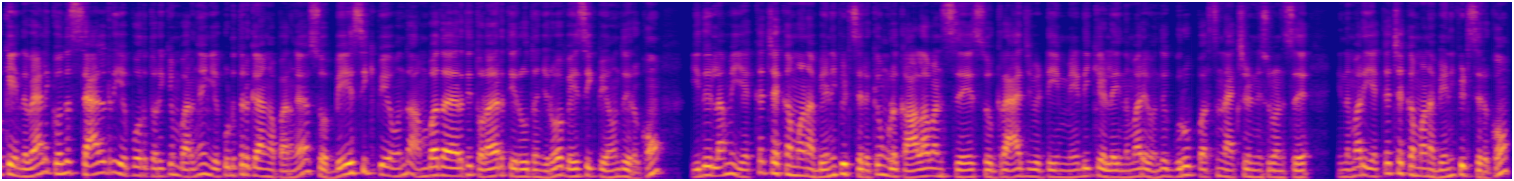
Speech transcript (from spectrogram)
ஓகே. இந்த வேலைக்கு வந்து சேலரியை பொறுத்த வரைக்கும் பாருங்கள் இங்கே கொடுத்துருக்காங்க பாருங்கள் ஸோ பேசிக் பே வந்து ஐம்பதாயிரத்தி தொள்ளாயிரத்தி இருபத்தஞ்சு ரூபா பேசிக் பே வந்து இருக்கும். இது இல்லாமல் எக்கச்சக்கமான பெனிஃபிட்ஸ் இருக்குது உங்களுக்கு அலவன்ஸு, ஸோ கிராஜுவேட்டி மெடிக்கல் இந்த மாதிரி வந்து குரூப் பர்சனல் ஆக்சிடென்ட் இன்சூரன்ஸு இந்த மாதிரி எக்கச்சக்கமான பெனிஃபிட்ஸ் இருக்கும்.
